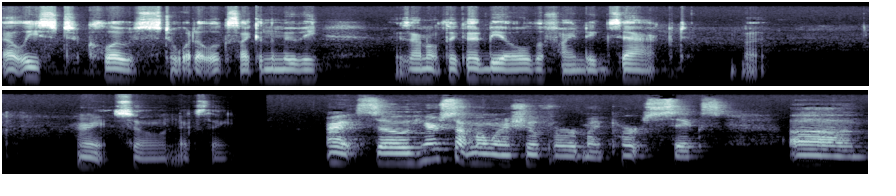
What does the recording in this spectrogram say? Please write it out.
at least close to what it looks like in the movie, because I don't think I'd be able to find exact, but, alright, so, next thing. Alright, so here's something I want to show for my part 6. Um,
